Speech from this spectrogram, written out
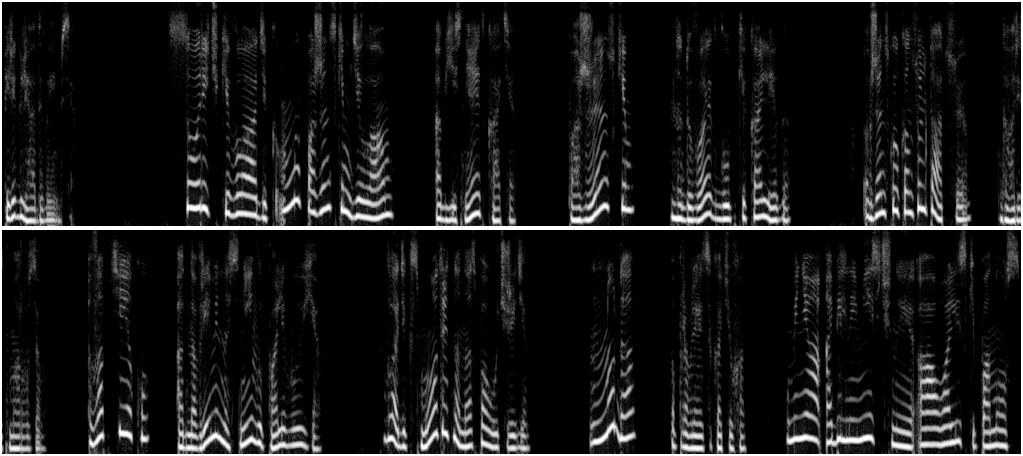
Переглядываемся. «Ссоречки, Владик, мы по женским делам», — объясняет Катя. «По женским?» — надувает губки коллега. «В женскую консультацию», — говорит Морозова. «В аптеку», — одновременно с ней выпаливаю я. Владик смотрит на нас по очереди. «Ну да», — поправляется Катюха. «У меня обильные месячные, а у Алиски понос».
